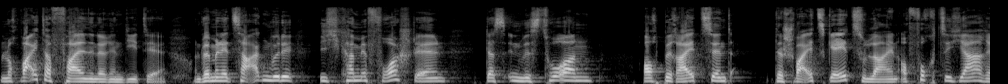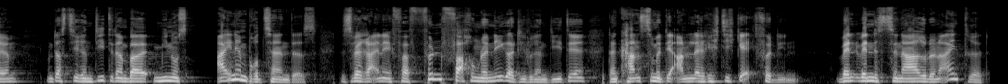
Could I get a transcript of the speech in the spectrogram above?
noch weiter fallen in der Rendite. Und wenn man jetzt sagen würde, ich kann mir vorstellen, dass Investoren auch bereit sind, der Schweiz Geld zu leihen auf 50 Jahre und dass die Rendite dann bei minus einem Prozent ist, das wäre eine Verfünffachung der Negativrendite, dann kannst du mit der Anleihe richtig Geld verdienen. Wenn, wenn das Szenario dann eintritt.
